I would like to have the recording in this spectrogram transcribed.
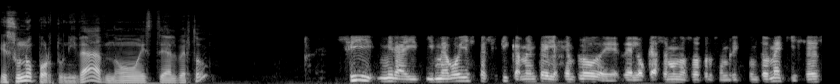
es una oportunidad, ¿no, este Alberto? Sí, mira, y, me voy específicamente el ejemplo de, de, lo que hacemos nosotros en Brick.mx. Es,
